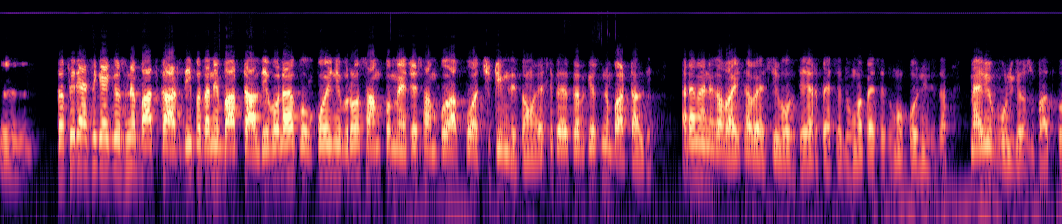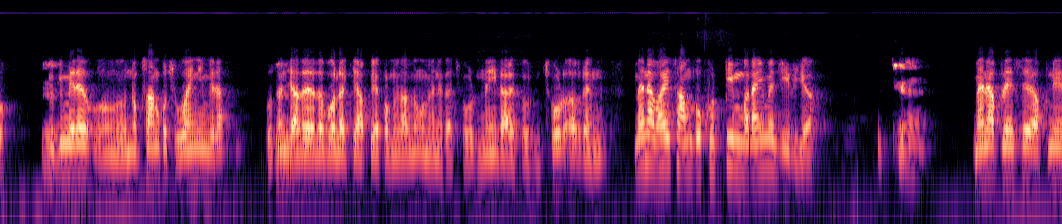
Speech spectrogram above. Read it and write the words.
हाँ। तो फिर ऐसे कह के उसने बात काट दी पता नहीं बात टाल दी बोला को, कोई नहीं ब्रो शाम को मैच है शाम को आपको अच्छी टीम देता हूँ। ऐसे कर करके उसने बात टाल दी। अरे मैंने कहा भाई साहब ऐसे ही बोलते हैं यार पैसे दूँगा पैसे दूँगा कोई नहीं देता। मैं भी भूल गया उस बात को क्योंकि मेरे नुकसान कुछ हुआ ही नहीं मेरा। उसने ज़्यादा ज़्यादा बोला कि आपके अकाउंट में डाल दूँगा। मैंने कहा छोड़ नहीं डाले तो छोड़ अब रहने मैंने भाई शाम को खुद टीम बनाई मैं जीत गया। अच्छा। मैंने अपने से अपने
